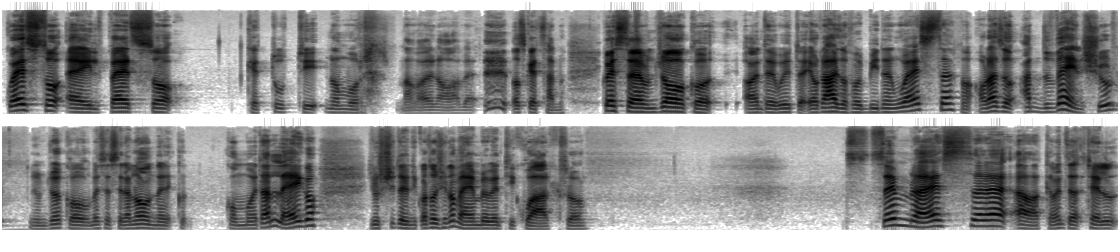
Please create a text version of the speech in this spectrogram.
Questo è il pezzo che tutti non vorrebbero... No, vabbè, no, vabbè, sto scherzando. Questo è un gioco, è Horizon Forbidden West, no, Horizon Adventure, un gioco messo in Londra con moneta Lego, uscito il 24 novembre 24. Sembra essere. Ah, ovviamente c'è il,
